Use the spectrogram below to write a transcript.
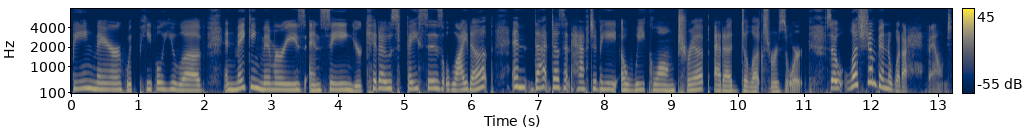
being there with people you love and making memories and seeing your kiddos' faces light up. And that doesn't have to be a week long trip at a deluxe resort. So let's jump into what I found.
